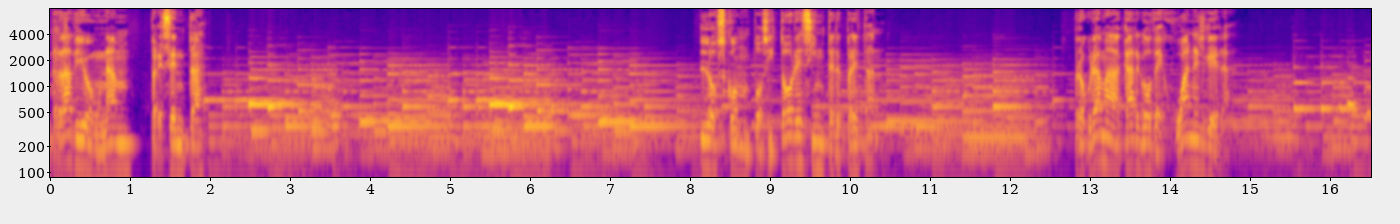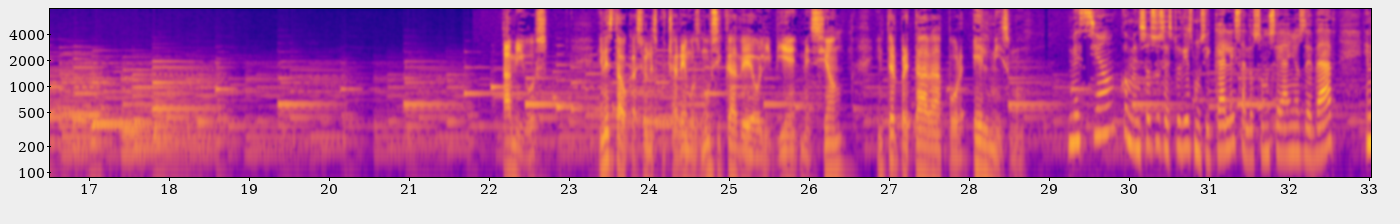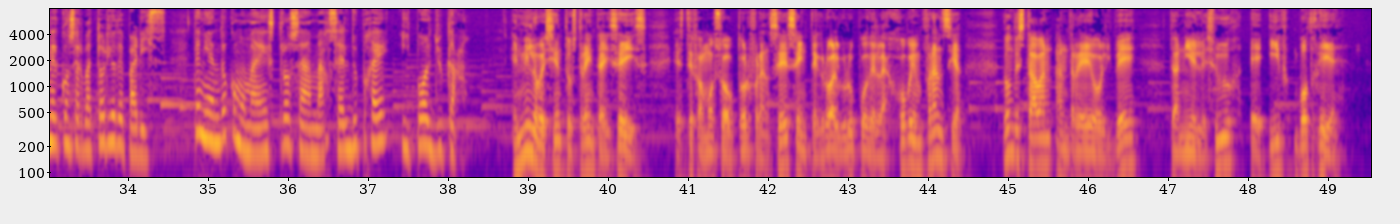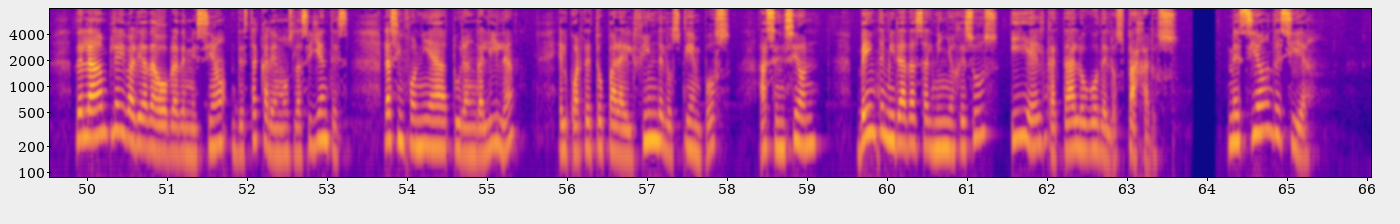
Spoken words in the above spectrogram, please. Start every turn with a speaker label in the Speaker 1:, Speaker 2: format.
Speaker 1: Radio UNAM presenta Los compositores interpretan. Programa a cargo de Juan Elguera.
Speaker 2: Amigos, en esta ocasión escucharemos música de Olivier Messiaen, interpretada por él mismo.
Speaker 3: Messiaen comenzó sus estudios musicales a los 11 años de edad en el Conservatorio de París, teniendo como maestros a Marcel Dupré y Paul Dukas.
Speaker 2: En 1936, este famoso autor francés se integró al grupo de la Joven Francia, donde estaban André Olivet, Daniel Lesur e Yves Baudrier.
Speaker 3: De la amplia y variada obra de Messiaen destacaremos las siguientes: la Sinfonía Turangalila, el Cuarteto para el Fin de los Tiempos, Ascensión, Veinte miradas al Niño Jesús y el Catálogo de los Pájaros. Messiaen decía:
